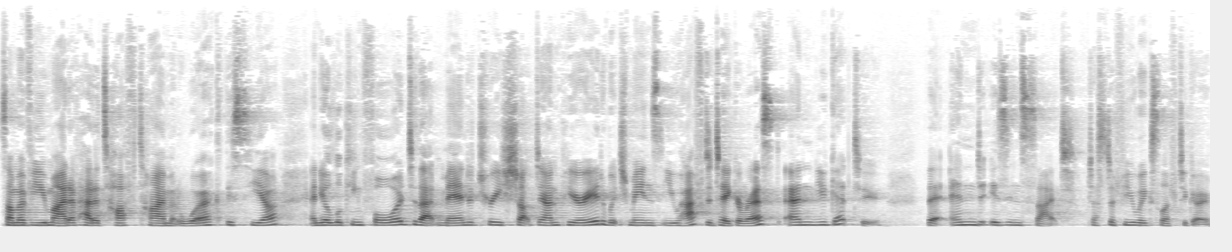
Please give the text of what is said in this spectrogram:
Some of you might have had a tough time at work this year, and you're looking forward to that mandatory shutdown period, which means you have to take a rest, and you get to. The end is in sight, just a few weeks left to go.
